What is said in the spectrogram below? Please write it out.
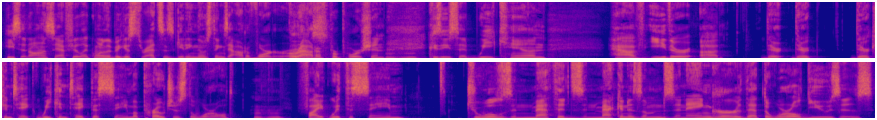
He said honestly, I feel like one of the biggest threats is getting those things out of order or out of proportion mm-hmm. because he said we can have either uh there there there can take we can take the same approach as the world, mm-hmm. fight with the same tools and methods and mechanisms and anger that the world uses.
